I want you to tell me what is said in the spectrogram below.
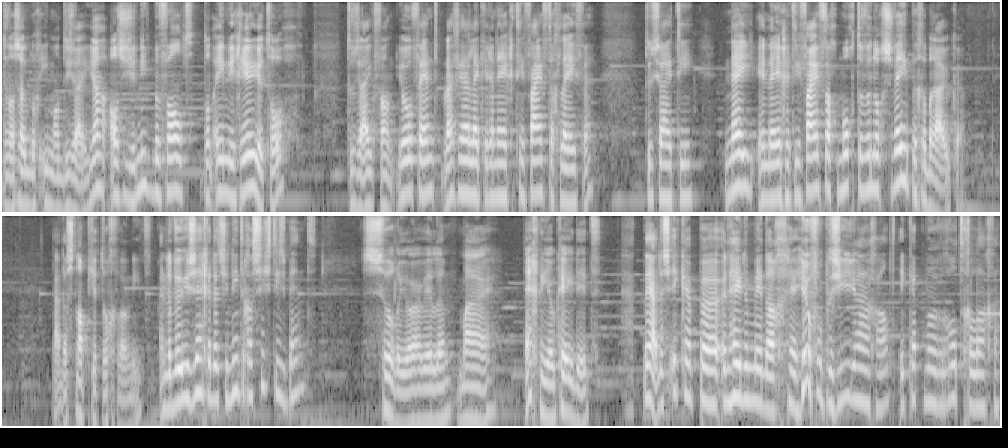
Er was ook nog iemand die zei: Ja, als je je niet bevalt, dan emigreer je toch? Toen zei ik van: Joh, vent, blijf jij lekker in 1950 leven? Toen zei hij: Nee, in 1950 mochten we nog zwepen gebruiken. Nou, dat snap je toch gewoon niet. En dan wil je zeggen dat je niet racistisch bent? Sorry hoor, Willem, maar echt niet oké dit. Nou ja, dus ik heb uh, een hele middag heel veel plezier aan gehad. Ik heb me rot gelachen.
